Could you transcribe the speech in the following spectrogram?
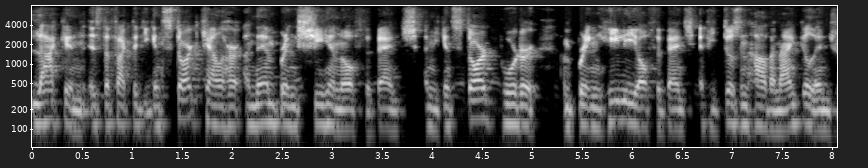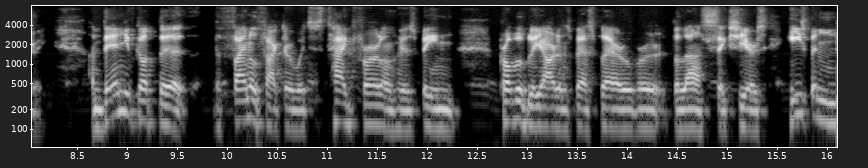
lacking is the fact that you can start Kelleher and then bring Sheehan off the bench, and you can start Porter and bring Healy off the bench if he doesn't have an ankle injury, and then you've got the the final factor, which is Tadhg Furlong, who has been probably Ireland's best player over the last six years. He's been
